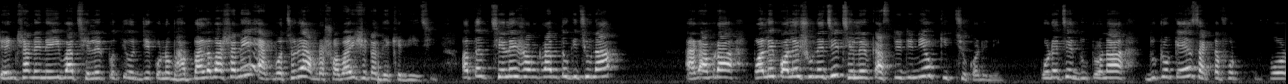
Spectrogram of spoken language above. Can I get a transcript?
টেনশানে নেই বা ছেলের প্রতি ওর যে কোনো ভাব ভালোবাসা নেই, এক বছরে আমরা সবাই সেটা দেখে নিয়েছি। অর্থাৎ ছেলে সংক্রান্ত কিছু না। আর আমরা পলে পলে শুনেছি ছেলের কাস্টাডি নিয়েও কিচ্ছু করেনি। করেছে দুটো না, দুটো কেস, একটা four four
